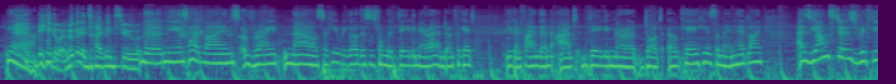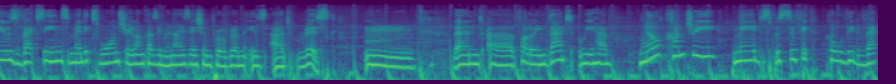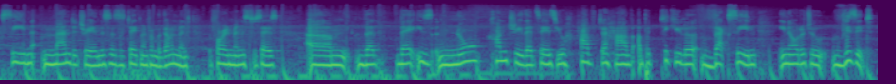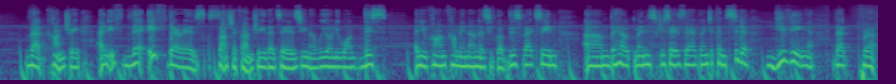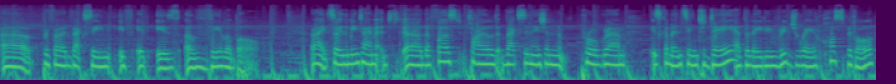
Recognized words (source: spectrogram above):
Yeah. either way, we're going to dive into. the news headlines right now. So here we go. This is from the Daily Mirror. And don't forget, you can find them at dailymirror.lk. Here's the main headline. As youngsters refuse vaccines, medics warn Sri Lanka's immunization program is at risk. Mm. And uh, following that, we have No country made specific COVID vaccine mandatory. And this is a statement from the government. The foreign minister says um, that there is no country that says you have to have a particular vaccine in order to visit that country. And if there, if there is such a country that says, you know, we only want this and you can't come in unless you've got this vaccine, um, the health ministry says they are going to consider giving that pre- uh, preferred vaccine if it is available. Right. So in the meantime, uh, the first child vaccination program is commencing today at the Lady Ridgeway Hospital.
